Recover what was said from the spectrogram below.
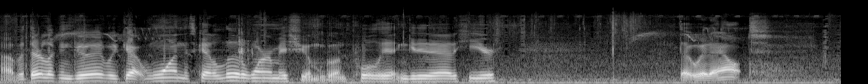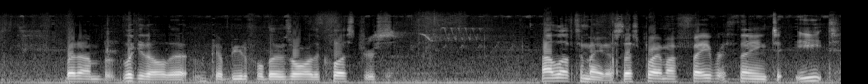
uh, but they're looking good. We've got one that's got a little worm issue. I'm going to pull it and get it out of here. Throw it out. But um, but look at all that. Look how beautiful those are, the clusters. I love tomatoes. That's probably my favorite thing to eat.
